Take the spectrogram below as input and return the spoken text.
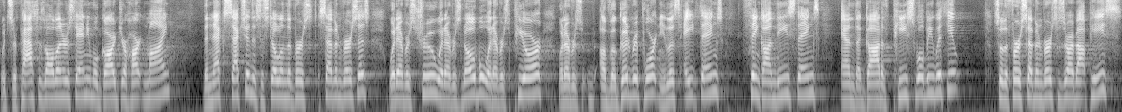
which surpasses all understanding, will guard your heart and mind. The next section, this is still in the verse seven verses. Whatever's true, whatever's noble, whatever's pure, whatever's of a good report, and he lists eight things. Think on these things, and the God of peace will be with you. So the first seven verses are about peace.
